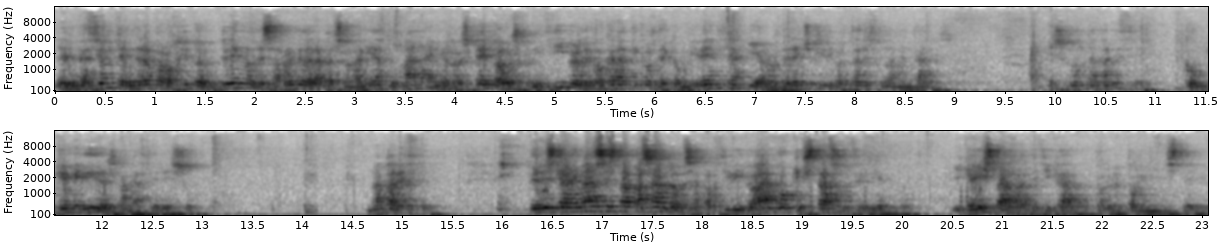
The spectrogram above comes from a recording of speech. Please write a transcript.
La educación tendrá por objeto el pleno desarrollo de la personalidad humana en el respeto a los principios democráticos de convivencia y a los derechos y libertades fundamentales. ¿Eso dónde aparece? ¿Con qué medidas van a hacer eso? No aparece. Pero es que además está pasando desapercibido algo que está sucediendo y que ahí está ratificado por el, por Ministerio.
